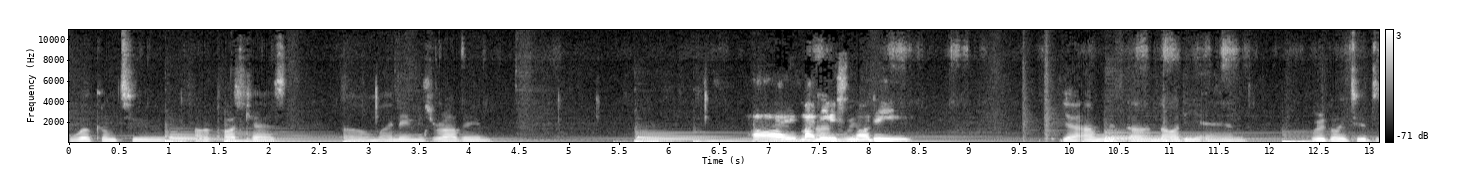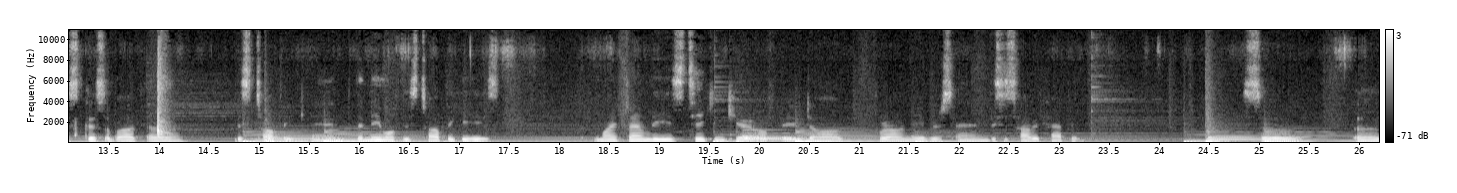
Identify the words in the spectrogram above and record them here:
welcome to our podcast. Um, my name is Robin. Hi, my name I'm is with- Nodi. Yeah, I'm with uh, Naughty, and we're going to discuss about uh, this topic. And the name of this topic is "My family is taking care of a dog for our neighbors, and this is how it happened." So, uh,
